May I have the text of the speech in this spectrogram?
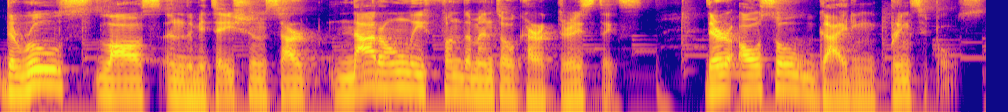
the rules, laws, and limitations are not only fundamental characteristics, they're also guiding principles.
